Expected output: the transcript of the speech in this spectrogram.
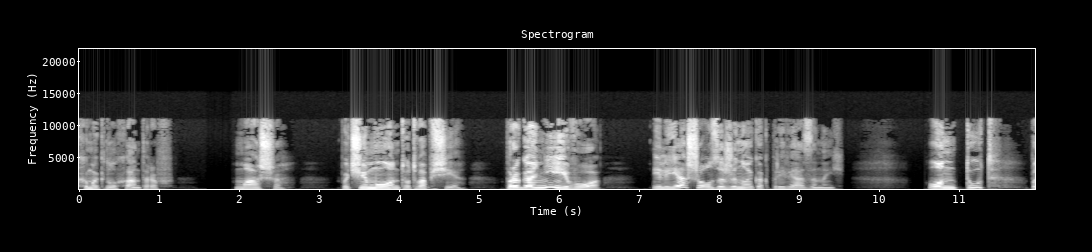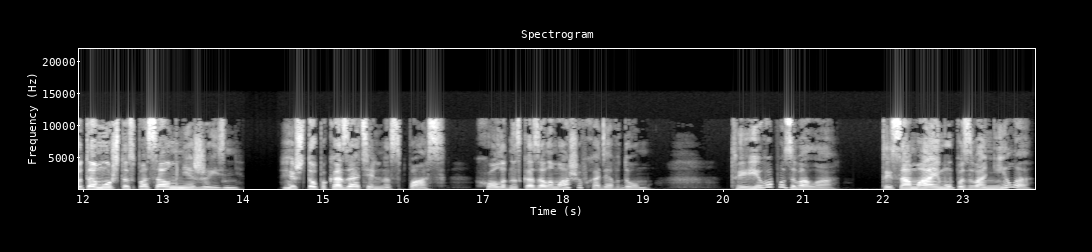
хмыкнул Хантеров. «Маша, почему он тут вообще? Прогони его!» Илья шел за женой как привязанный. «Он тут, потому что спасал мне жизнь. И что показательно, спас, — холодно сказала Маша, входя в дом. Ты его позвала? Ты сама ему позвонила?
